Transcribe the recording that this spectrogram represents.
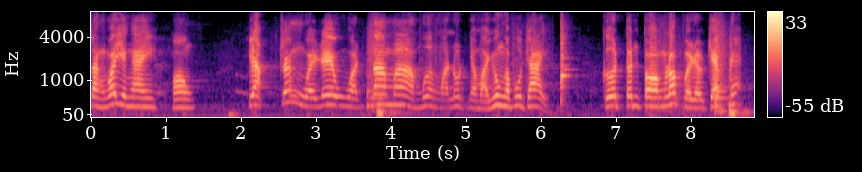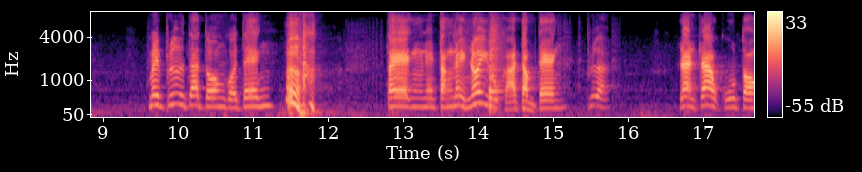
สั่งไว้ยังไงมองอยากสั่งไว้แล้วว่าตามาเมืองมนุษย์อย่ามายุ่งกับผู้ชายเกิดตนตองลบไปแล้วเจ็บแล้วไม่พลื้อตาตองก็แตงแตงในตังในน้อยอยู่ขาตำแตงเพื่อร้านเจ้ากูตอง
